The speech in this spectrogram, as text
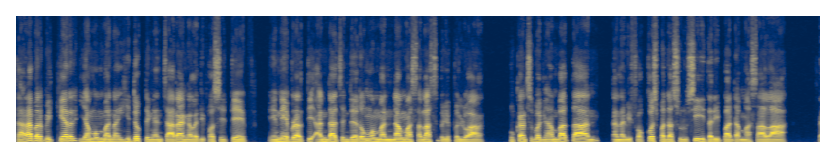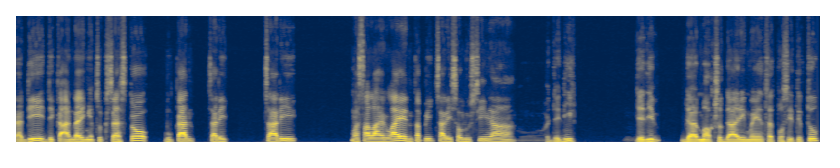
cara berpikir yang memandang hidup dengan cara yang lebih positif. Ini berarti Anda cenderung memandang masalah sebagai peluang, bukan sebagai hambatan, dan lebih fokus pada solusi daripada masalah. Jadi, jika Anda ingin sukses tuh bukan cari cari masalah yang lain, tapi cari solusinya. Oh, jadi, jadi dan maksud dari mindset positif tuh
